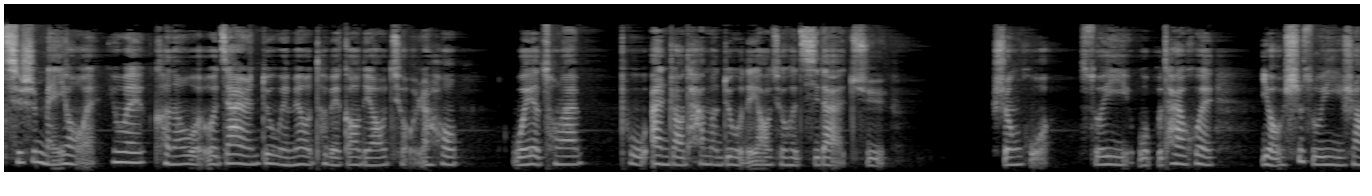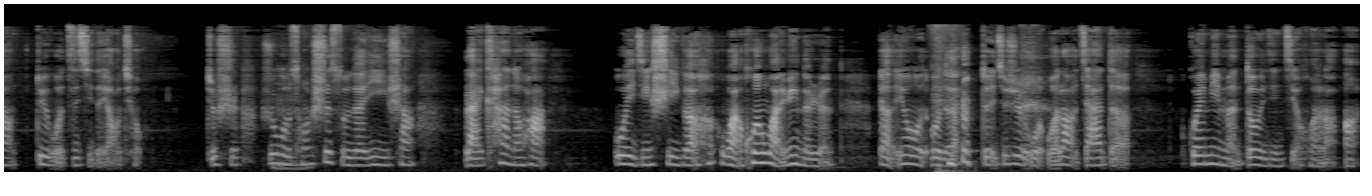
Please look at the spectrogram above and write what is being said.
其实没有哎，因为可能我我家人对我也没有特别高的要求，然后我也从来不按照他们对我的要求和期待去生活，所以我不太会有世俗意义上对我自己的要求。就是如果从世俗的意义上来看的话，我已经是一个 晚婚晚孕的人。呃，因为我我的 对，就是我我老家的闺蜜们都已经结婚了啊，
